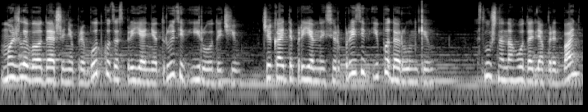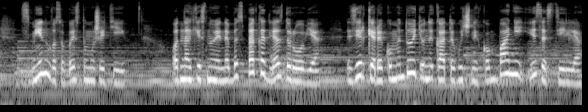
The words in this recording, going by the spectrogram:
Можливе одержання прибутку за сприяння друзів і родичів. Чекайте приємних сюрпризів і подарунків. Слушна нагода для придбань, змін в особистому житті. Однак існує небезпека для здоров'я. Зірки рекомендують уникати гучних компаній і застілля.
